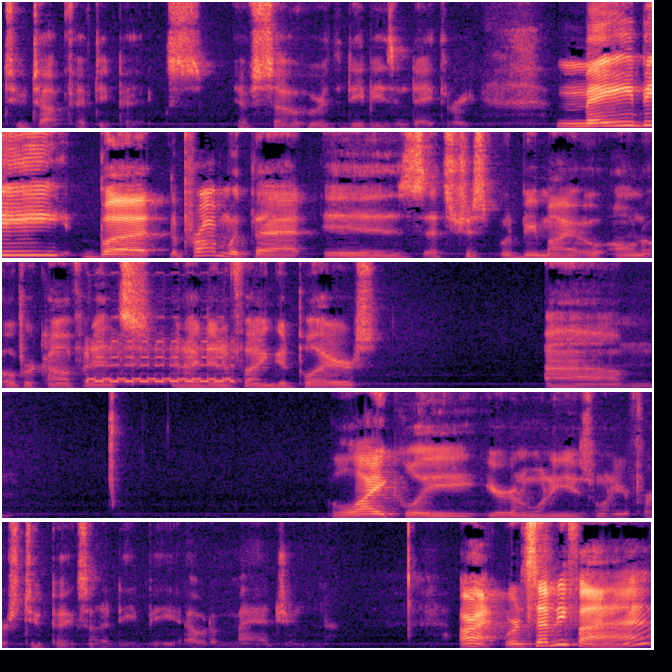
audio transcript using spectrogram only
two top 50 picks? If so, who are the DBs in day three? Maybe, but the problem with that is that's just would be my own overconfidence in identifying good players. Um, likely, you're going to want to use one of your first two picks on a DB, I would imagine. All right, we're at 75.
